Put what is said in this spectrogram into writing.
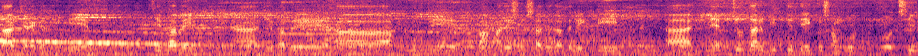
তার জায়গা থেকে যেভাবে যেভাবে পূর্বে বাংলাদেশের সাথে তাদের একটি ন্যায্যতার ভিত্তিতে একটি সম্পর্ক ছিল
